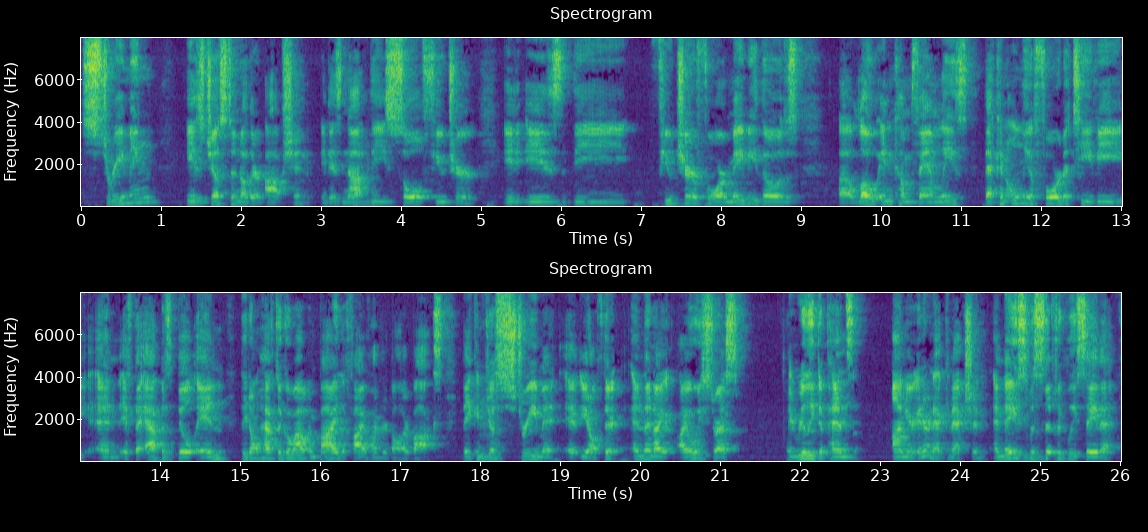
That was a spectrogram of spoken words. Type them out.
streaming is just another option. It is not mm-hmm. the sole future. It is the future for maybe those uh, low income families that can only afford a TV. And if the app is built in, they don't have to go out and buy the $500 box. They can mm-hmm. just stream it. Eh, you know, if they're, and then I, I always stress it really depends on your internet connection. And they mm-hmm. specifically mm-hmm. say that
